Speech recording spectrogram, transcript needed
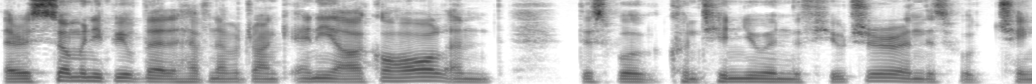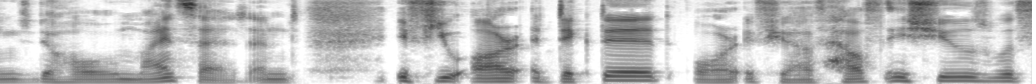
there is so many people that have never drunk any alcohol and this will continue in the future and this will change the whole mindset. And if you are addicted or if you have health issues with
